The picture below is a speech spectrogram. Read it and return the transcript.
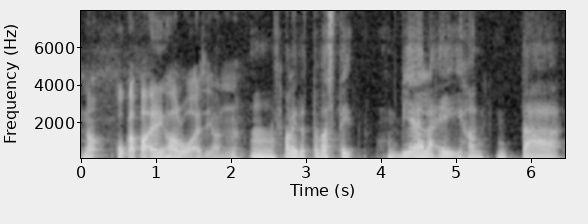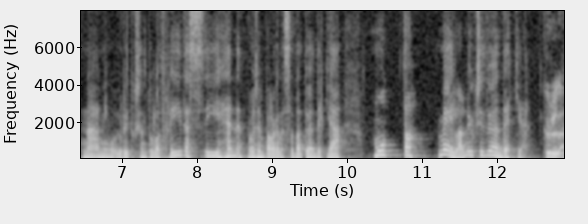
No, kukapa ei haluaisi, Janne? Mm, valitettavasti vielä ei ihan nämä niinku yrityksen tulot riitä siihen, että voisin palkata sata työntekijää, mutta meillä on yksi työntekijä. Kyllä,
